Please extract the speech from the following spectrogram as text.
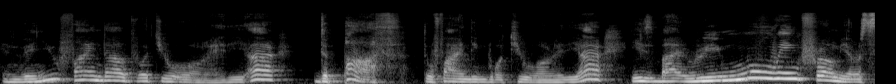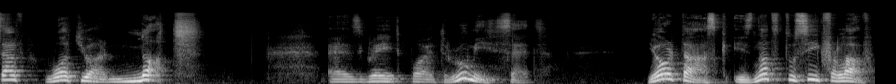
And when you find out what you already are, the path to finding what you already are is by removing from yourself what you are not. As great poet Rumi said, your task is not to seek for love,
